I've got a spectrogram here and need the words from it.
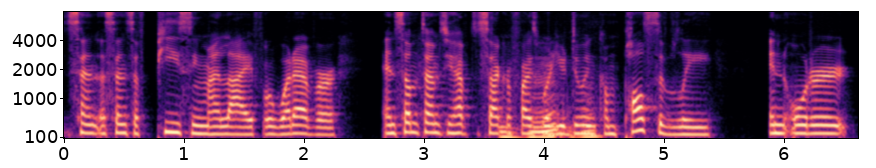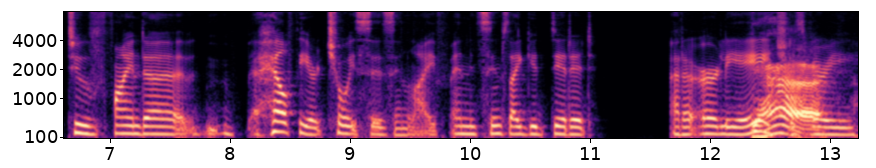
sen- a sense of peace in my life or whatever. And sometimes you have to sacrifice what mm-hmm, you're doing mm-hmm. compulsively in order to find a healthier choices in life. And it seems like you did it at an early age. It's Yeah. very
